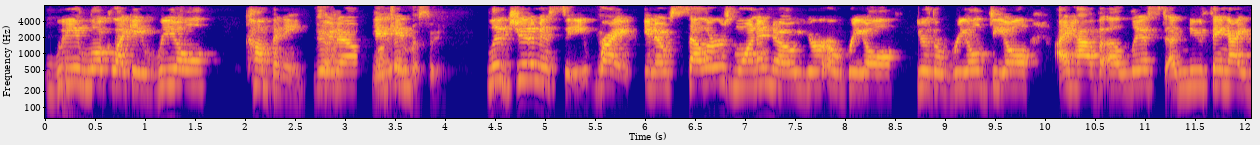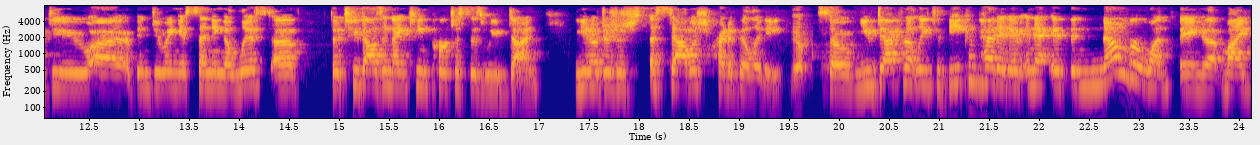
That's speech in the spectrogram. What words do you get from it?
we look like a real company yeah. you know? Legitimacy and, and legitimacy. Yeah. right. You know sellers want to know you're a real you're the real deal. I have a list a new thing i do uh, i've been doing is sending a list of the 2019 purchases we've done you know to just establish credibility. Yep. So you definitely to be competitive and it, the number one thing that my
